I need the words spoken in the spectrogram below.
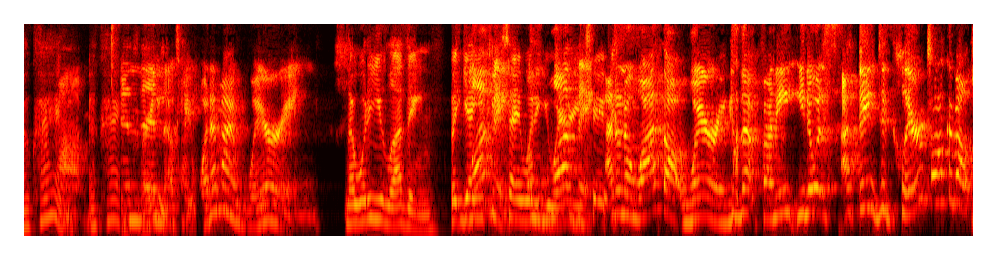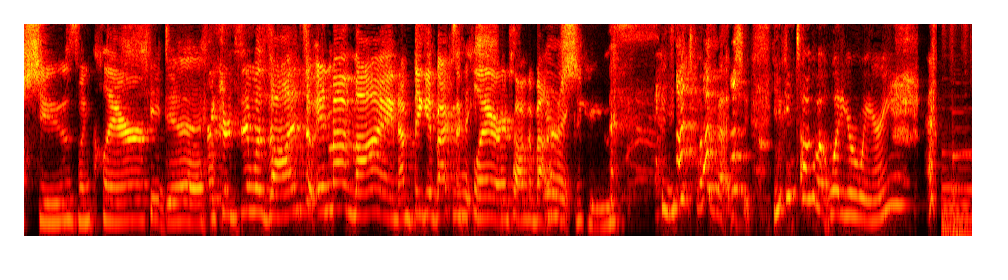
Okay. Um, okay. And great. then, okay, what am I wearing? Now, what are you loving? But yeah, loving. you can say what are you loving. wearing too. I don't know why I thought wearing. Isn't that funny? You know what? I think did Claire talk about shoes when Claire she did Richardson was on? So in my mind, I'm thinking back to Claire and talk about her shoes. you can talk about you can talk about what you're wearing.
